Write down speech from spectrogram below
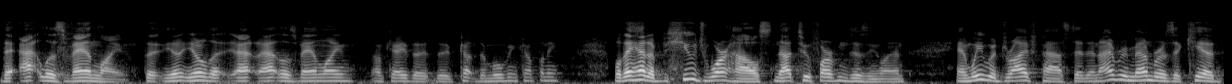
the Atlas van line. The, you, know, you know the Atlas van line, okay, the, the, the moving company? Well, they had a huge warehouse not too far from Disneyland, and we would drive past it. And I remember as a kid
